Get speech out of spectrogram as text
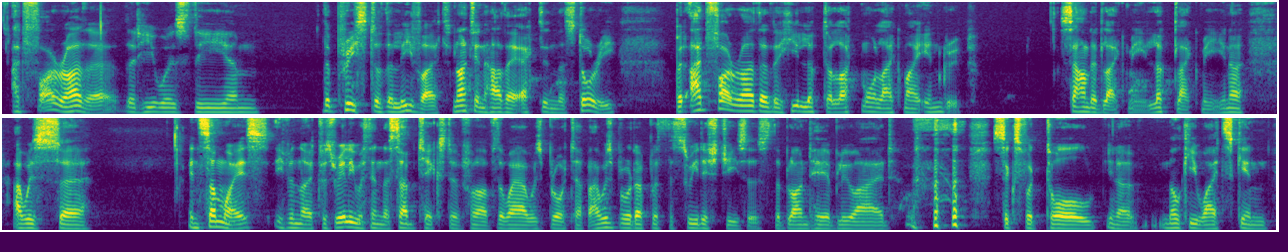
I'd far rather that he was the um, the priest or the Levite, not in how they act in the story, but I'd far rather that he looked a lot more like my in group, sounded like me, looked like me. You know, I was, uh, in some ways, even though it was really within the subtext of, of the way I was brought up, I was brought up with the Swedish Jesus, the blonde hair, blue eyed, six foot tall, you know, milky white skin.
